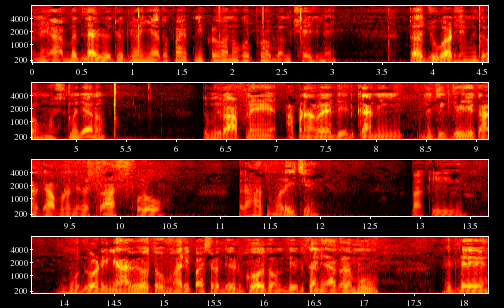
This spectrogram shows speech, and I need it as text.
અને આ બદલાવ્યું હતું એટલે અહીંયા તો પાઇપ નીકળવાનો કોઈ પ્રોબ્લેમ છે જ નહીં. તો આ જુગાડ છે મિત્રો, મસ્ત મજાનો. તો મિત્રો, આપણે આપણે હવે દેડકાની નજીક જઈએ કારણ કે આપણને હવે શ્વાસ થોડો રાહત મળી છે. બાકી હું દોડીને આવ્યો હતો, મારી પાછળ દેડકો હતો અને દેડકાની આગળ હું એટલે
